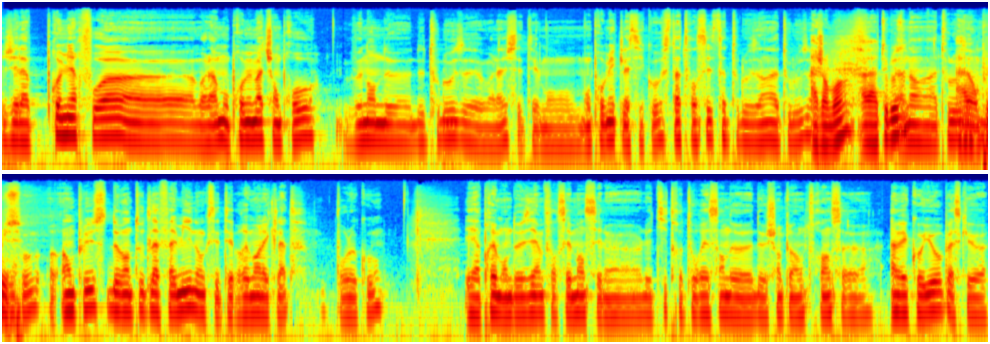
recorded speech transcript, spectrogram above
J'ai la première fois, euh, voilà, mon premier match en pro, venant de, Toulouse. voilà, c'était mon, premier classico, Stade Français, Stade Toulousain à Toulouse. À Jean-Bouin, à Toulouse? non, à Toulouse. Ah, en plus. En plus, devant toute la famille, donc c'était vraiment l'éclate pour le coup. Et après, mon deuxième, forcément, c'est le, titre tout récent de, champion de France euh, avec Oyo, parce que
